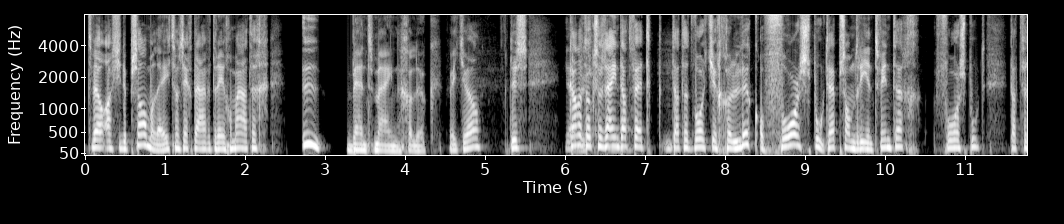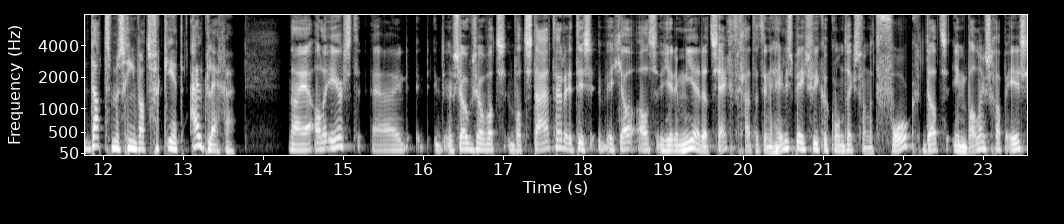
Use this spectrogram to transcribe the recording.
Terwijl als je de psalmen leest, dan zegt David regelmatig, u bent mijn geluk. Weet je wel? Dus kan het dus- ook zo zijn dat, we het, dat het woordje geluk of voorspoed, hè, Psalm 23, voorspoed, dat we dat misschien wat verkeerd uitleggen? Nou ja, allereerst, uh, sowieso wat, wat staat er? Het is, weet je wel, als Jeremia dat zegt, gaat het in een hele specifieke context van het volk dat in ballingschap is,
